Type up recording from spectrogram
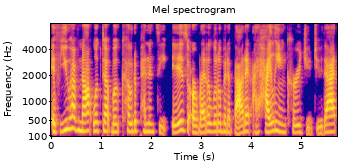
If you have not looked up what codependency is or read a little bit about it, I highly encourage you do that.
